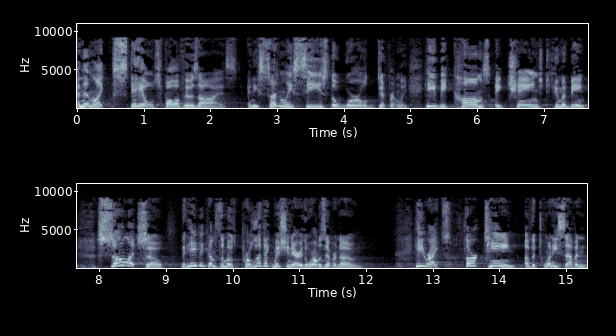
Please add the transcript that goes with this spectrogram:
and then like scales fall off of his eyes and he suddenly sees the world differently. He becomes a changed human being. So much so that he becomes the most prolific missionary the world has ever known. He writes 13 of the 27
